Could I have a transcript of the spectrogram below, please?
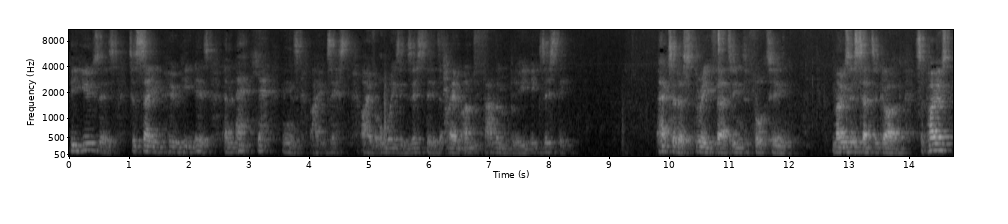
He uses to say who He is. And eh, yeah means I exist. I have always existed. I am unfathomably existing. Exodus 3 13 to 14. Moses said to God, Suppose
